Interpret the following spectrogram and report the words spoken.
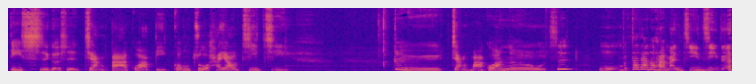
第十个是讲八卦比工作还要积极。对于讲八卦呢，我是我们大家都还蛮积极的。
